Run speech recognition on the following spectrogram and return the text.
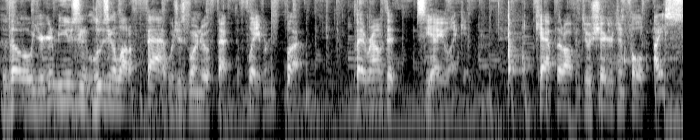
though you're gonna be using, losing a lot of fat, which is going to affect the flavor. But play around with it, see how you like it. Cap that off into a shaker tin full of ice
